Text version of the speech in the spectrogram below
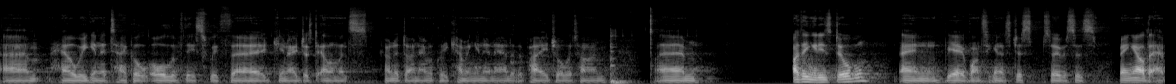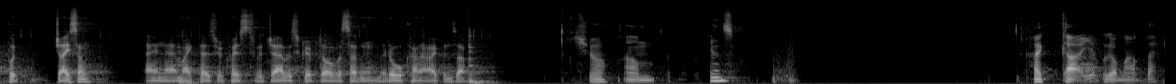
um, how are we going to tackle all of this with, uh, you know, just elements kind of dynamically coming in and out of the page all the time? Um, I think it is doable, and yeah, once again, it's just services being able to output JSON and uh, make those requests with JavaScript. All of a sudden, it all kind of opens up. Sure. Um, more questions? Hi. Uh, yep, we got Mark back.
